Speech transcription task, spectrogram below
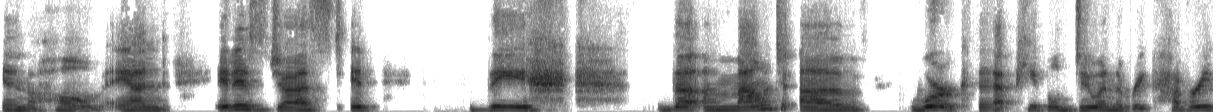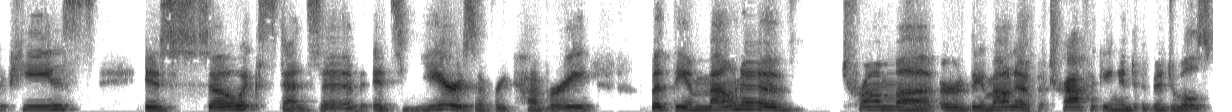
in the home and it is just it the the amount of work that people do in the recovery piece is so extensive it's years of recovery but the amount of trauma or the amount of trafficking individuals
